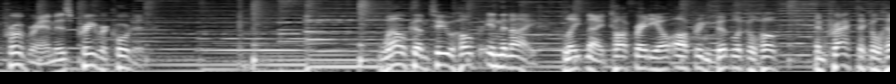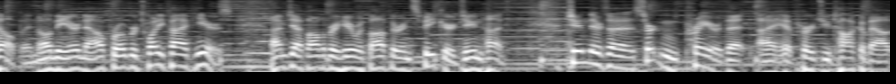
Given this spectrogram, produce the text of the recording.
program is pre recorded. Welcome to Hope in the Night, late night talk radio offering biblical hope and practical help, and on the air now for over 25 years. I'm Jeff Oliver here with author and speaker June Hunt. June, there's a certain prayer that I have heard you talk about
